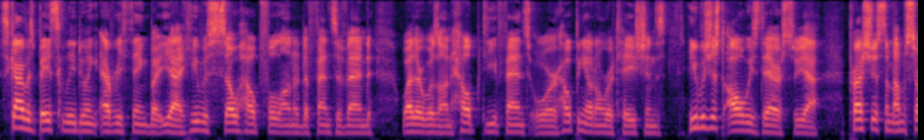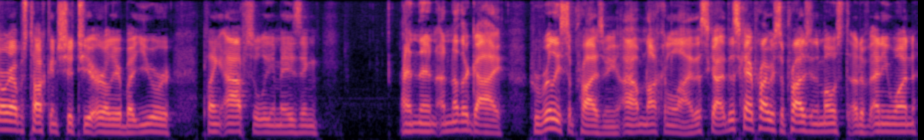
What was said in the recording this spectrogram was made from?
This guy was basically doing everything. But yeah, he was so helpful on a defensive end, whether it was on help defense or helping out on rotations. He was just always there. So yeah, Precious. I'm, I'm sorry I was talking shit to you earlier, but you were playing absolutely amazing. And then another guy who really surprised me. I'm not gonna lie. This guy, this guy probably surprised me the most out of anyone.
